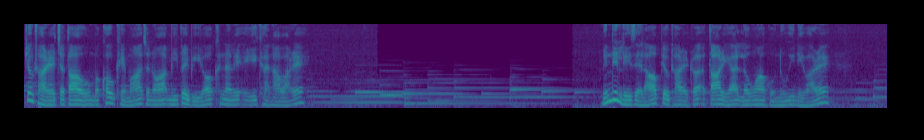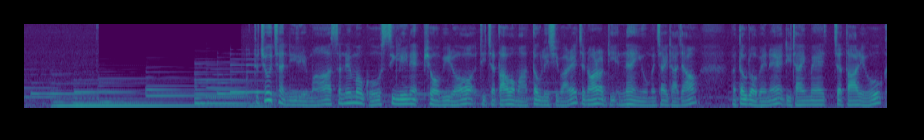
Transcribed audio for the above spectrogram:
ပြုတ်ထားတဲ့ကြက်သားကိုမခုတ်ခင်မှာကျွန်တော်ကမီးပိတ်ပြီးတော့ခဏလေးအေးခံထားပါတယ် မိနစ်40လောက်ပြုတ်ထားတဲ့အတွက်အသားတွေကလုံးဝကိုနူးဤနေပါတယ်တချို့ချက်နီးတွေမှာစနစ်မုတ်ကိုစီလေးနဲ့ဖြော်ပြီးတော့ဒီချက်သားပေါ်မှာတုပ်လေးရှိပါတယ်ကျွန်တော်ကတော့ဒီအနံ့ယူမကြိုက်တာကြောင့်မတုပ်တော့ဘဲနဲ့ဒီတိုင်းပဲချက်သားတွေကိုခ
